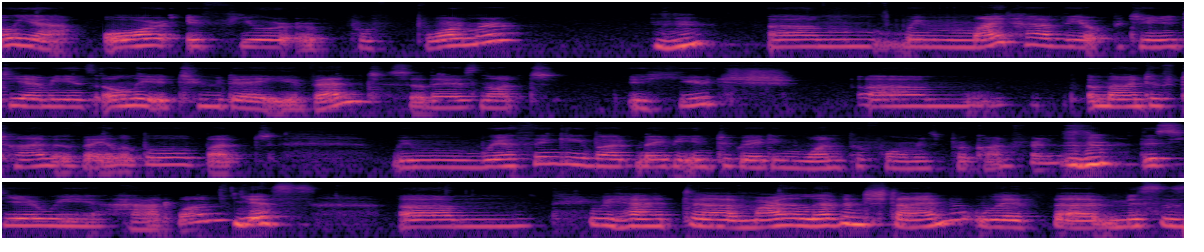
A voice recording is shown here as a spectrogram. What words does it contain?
Oh yeah, or if you're a performer hmm Um, we might have the opportunity. I mean, it's only a two-day event, so there's not a huge um, amount of time available. But we we're thinking about maybe integrating one performance per conference. Mhm. This year we had one. Yes. Um, We had uh, Marla Levenstein with uh, Mrs.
